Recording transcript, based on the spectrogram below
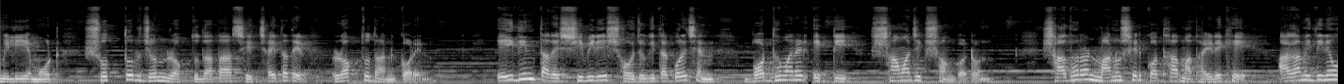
মিলিয়ে মোট সত্তর জন রক্তদাতা স্বেচ্ছায় তাদের রক্তদান করেন। এই দিন তাদের শিবিরে সহযোগিতা করেছেন বর্ধমানের একটি সামাজিক সংগঠন। সাধারণ মানুষের কথা মাথায় রেখে আগামী দিনেও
